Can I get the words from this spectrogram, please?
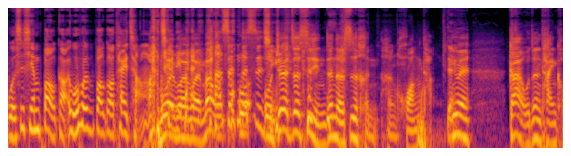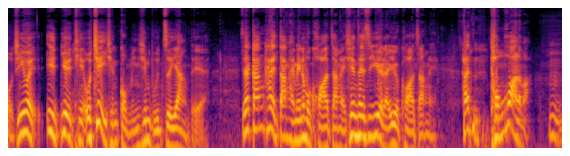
我是先报告，我会不会报告太长了？不会不会不会，没有发生 的事情我。我觉得这事情真的是很很荒唐，因为刚才我真的叹一口气，因为越越听，我记得以前龚明星不是这样的耶，人家刚开始当还没那么夸张哎，现在是越来越夸张哎，他同化了嘛。嗯，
